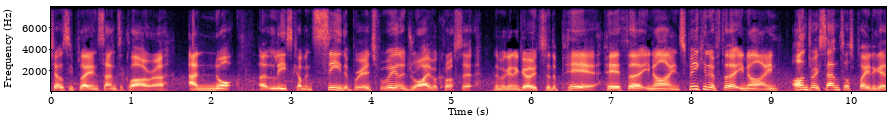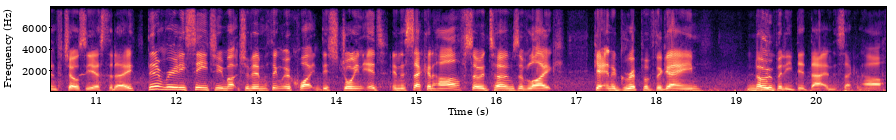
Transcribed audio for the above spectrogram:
Chelsea play in Santa Clara, and not at least come and see the bridge, but we're going to drive across it. Then we're going to go to the pier, Pier 39. Speaking of 39, Andrey Santos played again for Chelsea yesterday. Didn't really see too much of him. I think we were quite disjointed in the second half. So in terms of like getting a grip of the game, nobody did that in the second half.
